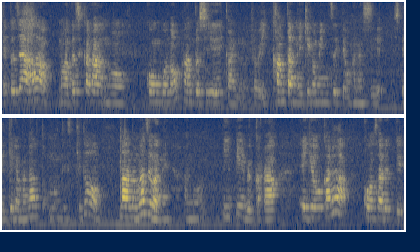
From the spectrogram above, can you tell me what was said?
えっと、じゃあ私からの今後の半年間の簡単な意気込みについてお話ししていければなと思うんですけど、まあ、あのまずはねあの BP 部から営業からコンサルって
